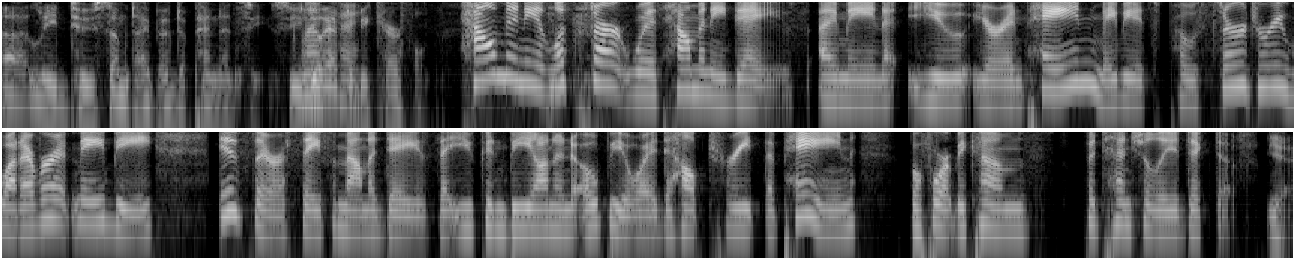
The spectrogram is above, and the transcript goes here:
uh, lead to some type of dependency. So you do okay. have to be careful. How many? Let's start with how many days. I mean, you you're in pain. Maybe it's post surgery, whatever it may be. Is there a safe amount of days that you can be on an opioid to help treat the pain before it becomes potentially addictive? Yeah.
